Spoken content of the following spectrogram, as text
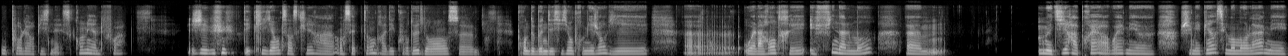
ou pour leur business. Combien de fois j'ai vu des clientes s'inscrire en septembre à des cours de danse, euh, prendre de bonnes décisions au 1er janvier euh, ou à la rentrée, et finalement me dire après: «Ah ouais, mais j'aimais bien ces moments-là, mais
